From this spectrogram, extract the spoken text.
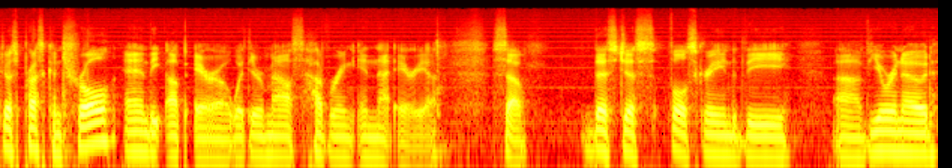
just press Control and the up arrow with your mouse hovering in that area. So this just full screened the uh, viewer node,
